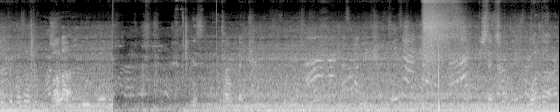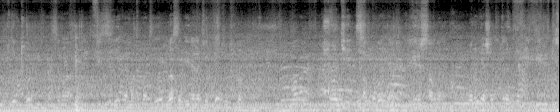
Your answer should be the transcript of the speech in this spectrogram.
Ben pek fazla Valla biz tamam bekle. İşte bu arada Newton mesela fiziği ve matematiği nasıl ilerletiyor biliyor musunuz? Şu anki salgın var ya, virüs salgını. Onun yaşadığı dönemde de bir virüs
